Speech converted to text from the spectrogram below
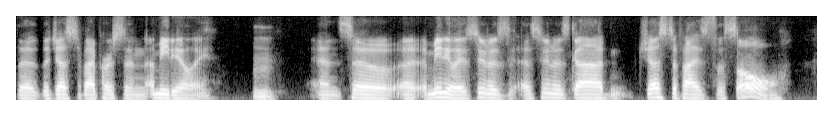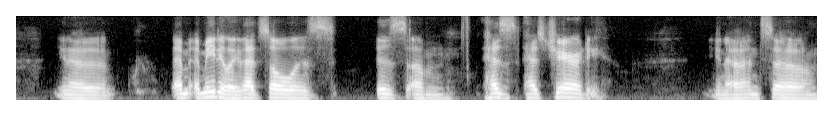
the the justified person immediately, mm. and so uh, immediately as soon as as soon as God justifies the soul, you know, Im- immediately that soul is is um, has has charity, you know, and so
